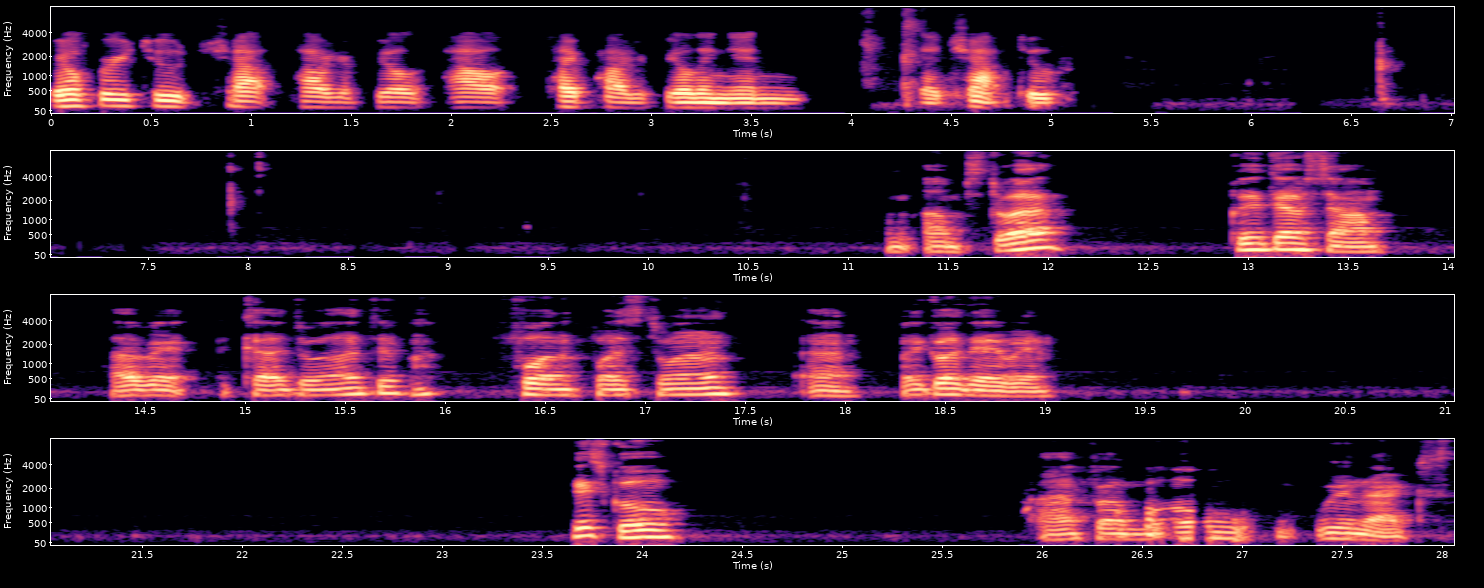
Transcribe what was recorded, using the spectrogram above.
Feel free to chat how you're feel how type how you're feeling in the chat too. I'm, I'm still good job, Sam. Having a casualty for the first one. And we um, go David. Let's go. And for Mo, oh. oh, we're next.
